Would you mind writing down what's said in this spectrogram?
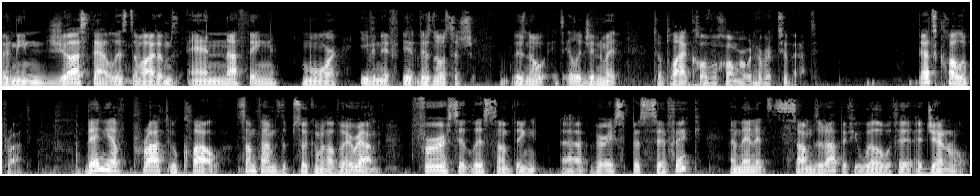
it would mean just that list of items and nothing more. Even if it, there's no such, there's no, it's illegitimate to apply a kol or whatever to that. That's klal prat. Then you have prat uklal. Sometimes the psukim are all the way around. First, it lists something uh, very specific, and then it sums it up, if you will, with a, a general.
